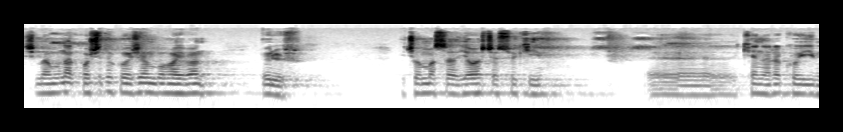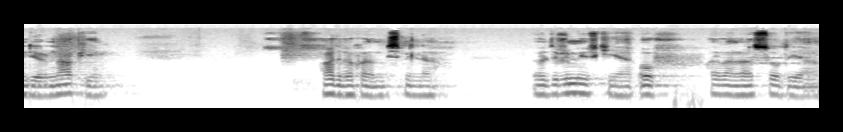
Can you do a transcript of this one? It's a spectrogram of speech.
Şimdi ben bunlar poşete koyacağım bu hayvan ölür. Hiç olmazsa yavaşça sökeyim. Ee, kenara koyayım diyorum. Ne yapayım? Hadi bakalım bismillah. Öldürür müyüz ki ya? Of hayvan rahatsız oldu ya.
